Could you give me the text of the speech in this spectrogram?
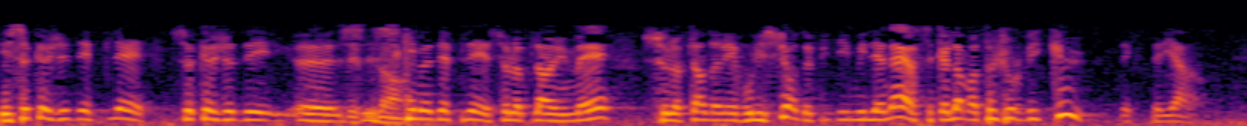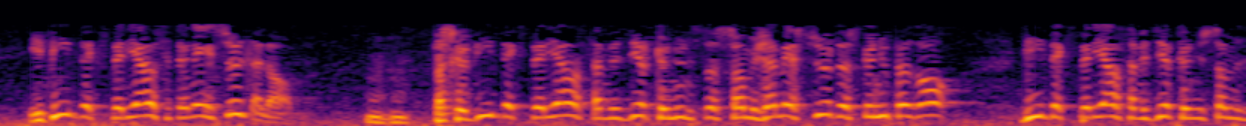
Et ce que je déplais, ce que je euh, ce qui me déplaît sur le plan humain, sur le plan de l'évolution depuis des millénaires, c'est que l'homme a toujours vécu d'expérience. Et vivre d'expérience, c'est une insulte à l'homme. Mhm. Parce que vivre d'expérience, ça veut dire que nous ne sommes jamais sûrs de ce que nous faisons. Vivre d'expérience, ça veut dire que nous sommes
